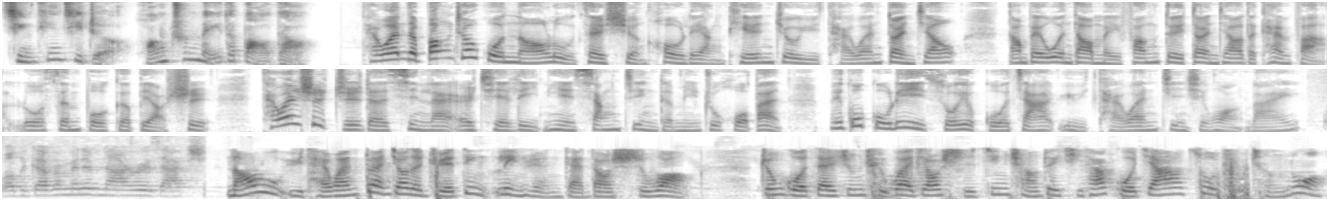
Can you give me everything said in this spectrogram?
请听记者黄春梅的报道。台湾的邦交国瑙鲁在选后两天就与台湾断交。当被问到美方对断交的看法，罗森伯格表示，台湾是值得信赖而且理念相近的民主伙伴。美国鼓励所有国家与台湾进行往来。瑙鲁与台湾断交的决定令人感到失望。中国在争取外交时，经常对其他国家做出承诺，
